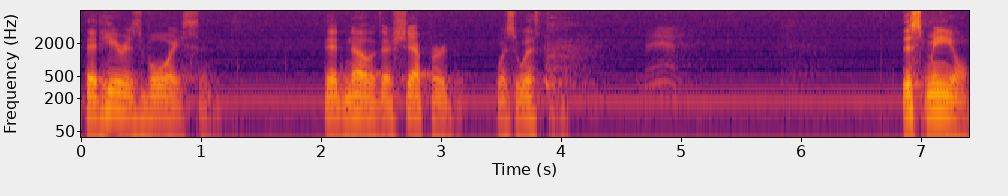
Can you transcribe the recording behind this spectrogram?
they'd hear his voice and they'd know their shepherd was with them. This meal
